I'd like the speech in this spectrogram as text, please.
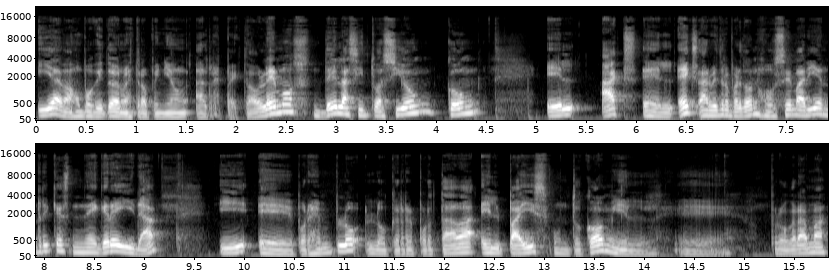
y además un poquito de nuestra opinión al respecto. Hablemos de la situación con el el ex árbitro, perdón, José María Enríquez Negreira. Y, eh, por ejemplo, lo que reportaba elpaís.com y el eh, programa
